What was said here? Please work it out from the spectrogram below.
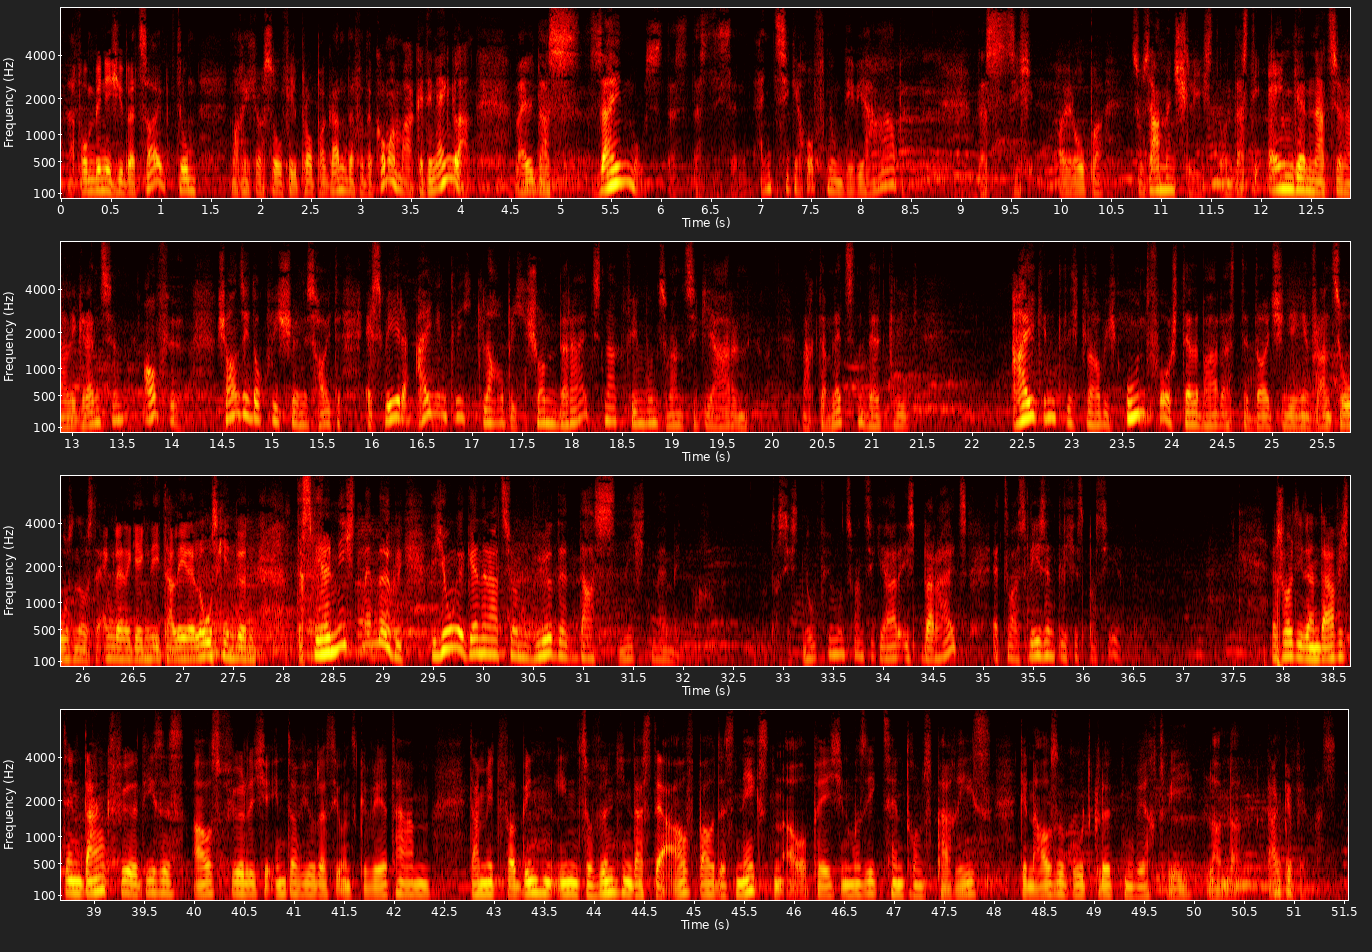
Davon bin ich überzeugt. Darum mache ich auch so viel Propaganda für der Common Market in England, weil das sein muss. Das, das ist eine einzige Hoffnung, die wir haben, dass sich Europa zusammenschließt und dass die engen nationalen Grenzen aufhören. Schauen Sie doch, wie schön es heute. Es wäre eigentlich, glaube ich, schon bereits nach 25 Jahren nach dem letzten Weltkrieg eigentlich, glaube ich, unvorstellbar, dass die Deutschen gegen Franzosen, aus der Engländer gegen die Italiener losgehen würden. Das wäre nicht mehr möglich. Die junge Generation würde das nicht mehr mitmachen. Das ist nur 25 Jahre, ist bereits etwas Wesentliches passiert. Herr Scholti, dann darf ich den Dank für dieses ausführliche Interview, das Sie uns gewährt haben, damit verbinden, Ihnen zu wünschen, dass der Aufbau des nächsten Europäischen Musikzentrums Paris genauso gut glücken wird wie London. Danke vielmals.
